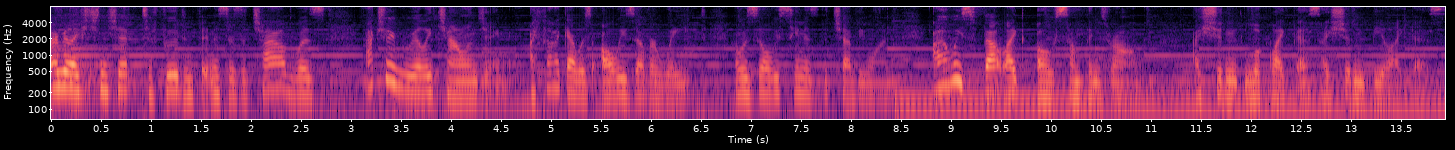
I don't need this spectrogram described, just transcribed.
My relationship to food and fitness as a child was actually really challenging. I felt like I was always overweight. I was always seen as the chubby one. I always felt like, oh, something's wrong. I shouldn't look like this. I shouldn't be like this.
